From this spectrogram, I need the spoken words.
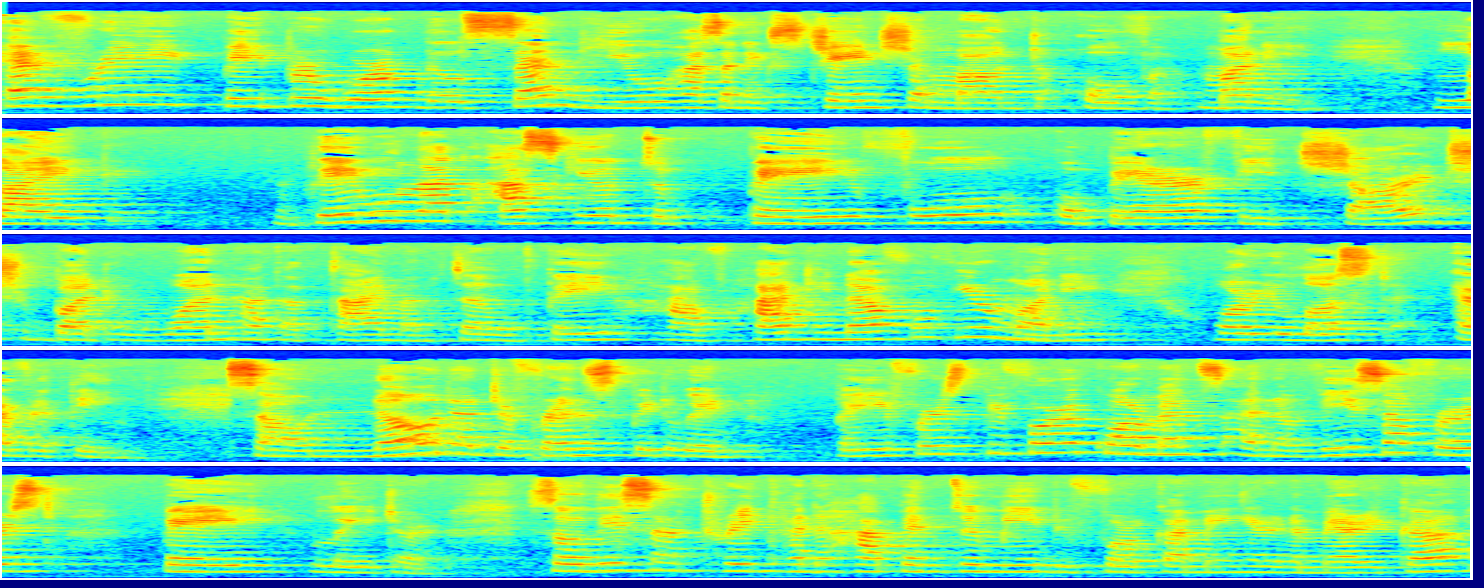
every paperwork they'll send you has an exchange amount of money. Like they will not ask you to pay full au pair fee charge, but one at a time until they have had enough of your money or you lost everything. So know the difference between pay first before requirements and a visa first, pay later. So this trick had happened to me before coming here in America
